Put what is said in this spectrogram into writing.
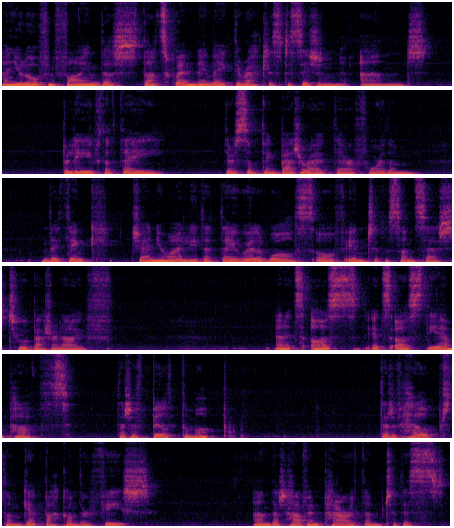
And you'll often find that that's when they make the reckless decision and believe that they there's something better out there for them And they think genuinely that they will waltz off into the sunset to a better life. And it's us, it's us, the empaths, that have built them up, that have helped them get back on their feet, and that have empowered them to this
